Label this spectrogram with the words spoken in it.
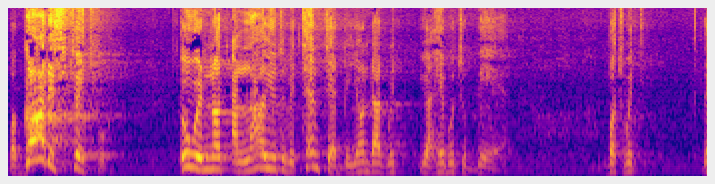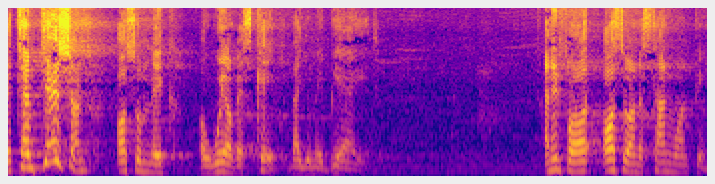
But God is faithful, who will not allow you to be tempted beyond that which you are able to bear. But with the temptation, also make a way of escape that you may bear it. And then for us to understand one thing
